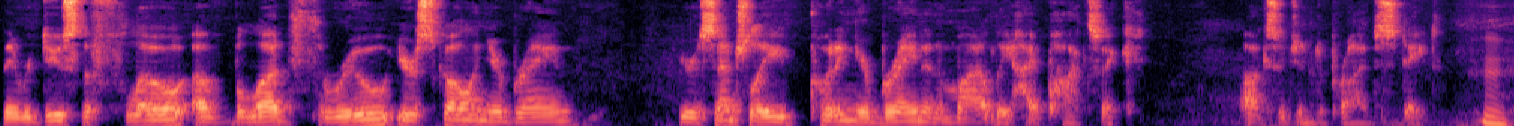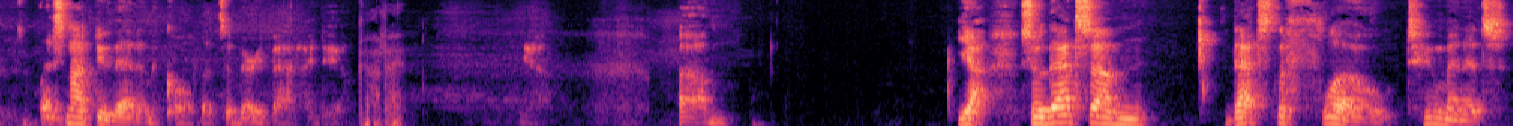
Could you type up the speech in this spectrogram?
They reduce the flow of blood through your skull and your brain. You're essentially putting your brain in a mildly hypoxic, oxygen deprived state. Hmm. Let's not do that in the cold. That's a very bad idea. Got it. Um, yeah, so that's um, that's the flow. Two minutes,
